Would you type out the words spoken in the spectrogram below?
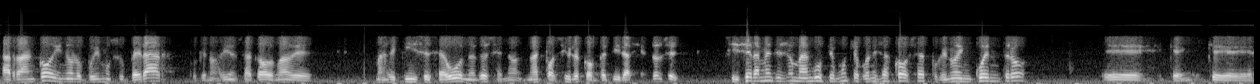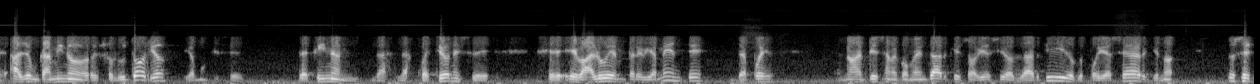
arrancó y no lo pudimos superar porque nos habían sacado más de más de 15 segundos, entonces no, no es posible competir así. Entonces, sinceramente yo me angustio mucho con esas cosas porque no encuentro eh, que, que haya un camino resolutorio, digamos que se definan las, las cuestiones, se, se evalúen previamente, después nos empiezan a comentar que eso había sido advertido, que podía ser, que no. Entonces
